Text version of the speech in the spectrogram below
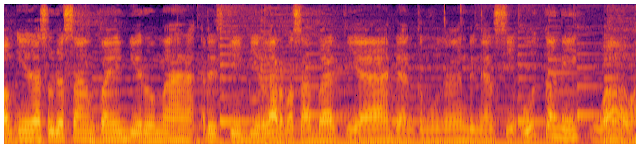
Om Izhar sudah sampai di rumah Rizky Bilar persahabat ya. Dan temukan dengan si Uto nih. Wow.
